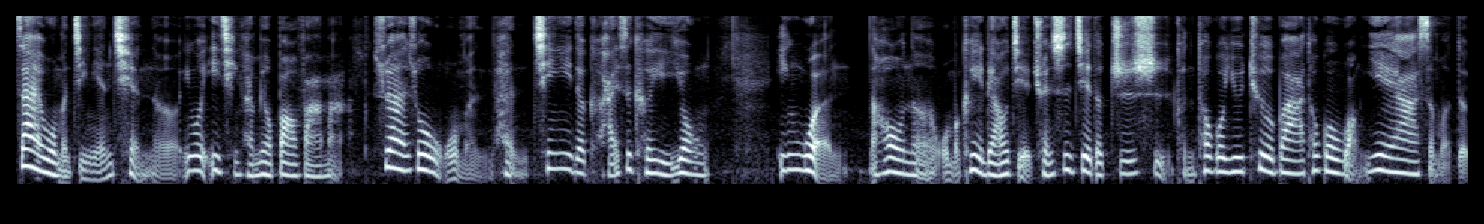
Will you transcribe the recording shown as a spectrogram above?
在我们几年前呢，因为疫情还没有爆发嘛，虽然说我们很轻易的还是可以用英文。然后呢，我们可以了解全世界的知识，可能透过 YouTube 啊，透过网页啊什么的。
